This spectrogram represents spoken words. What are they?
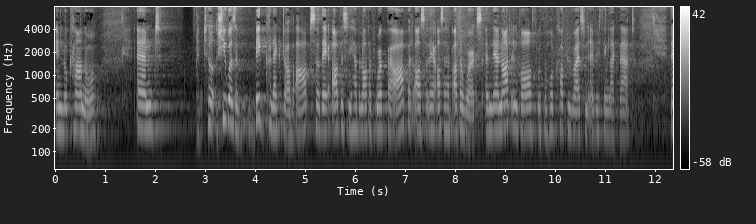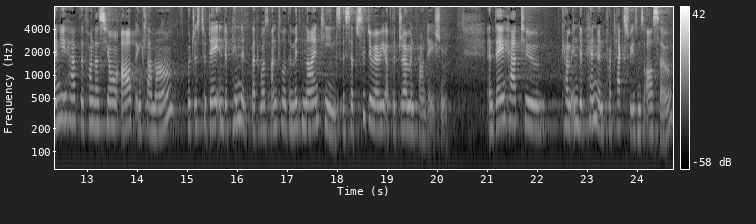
in Locarno. And she was a big collector of Arp, so they obviously have a lot of work by Arp, but also they also have other works, and they're not involved with the whole copyrights and everything like that. Then you have the Fondation Arp in Clamart, which is today independent, but was until the mid 19th a subsidiary of the German Foundation. And they had to become independent for tax reasons also.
